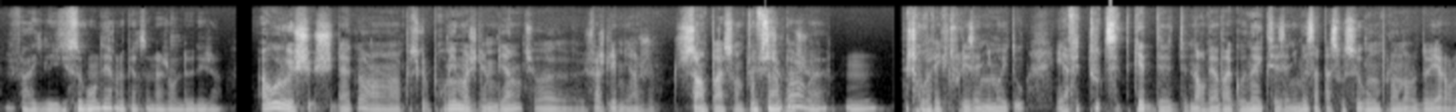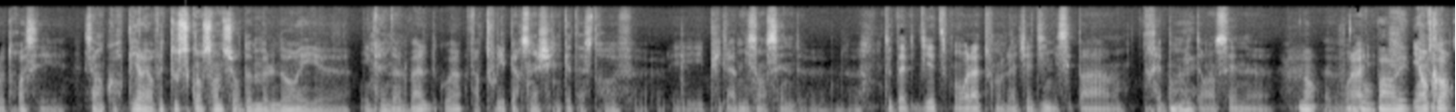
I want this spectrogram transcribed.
Enfin, il est secondaire, le personnage dans le 2, déjà. Ah oui, oui, je, je suis d'accord, hein, parce que le premier, moi, je l'aime bien, tu vois. euh, Enfin, je l'aime bien, je sympa sans plus, tu vois. Je, ouais. Mhm. je trouve avec tous les animaux et tout. Et en fait, toute cette quête de, de Norbert Dragono avec ses animaux, ça passe au second plan dans le 2, et alors le 3, c'est c'est encore pire. Et en fait, tout se concentre sur Dumbledore et, euh, et Grindelwald, quoi. Enfin, tous les personnages, c'est une catastrophe. euh, et puis la mise en scène de, de, de David Yates, bon voilà, tout le monde l'a déjà dit, mais c'est pas un très bon Ouais. metteur en scène. euh, Non, euh, on voilà. en parler. Et encore,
